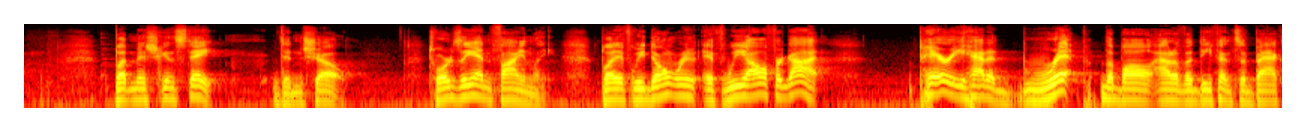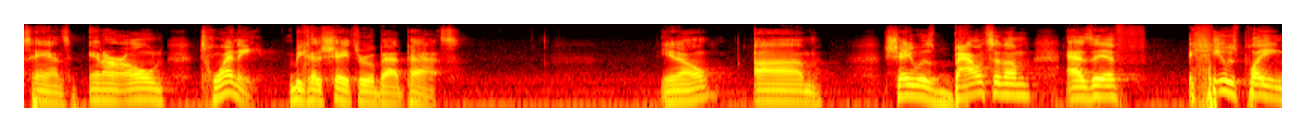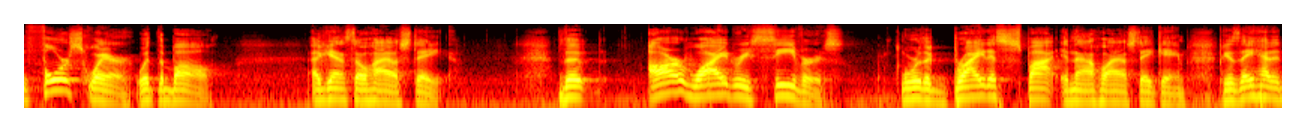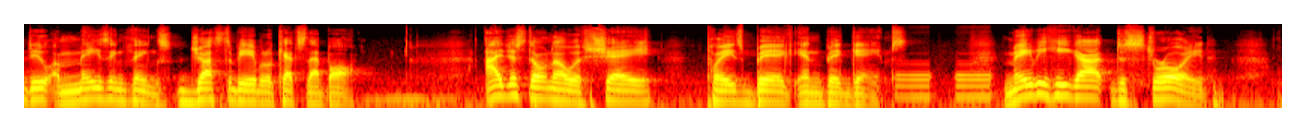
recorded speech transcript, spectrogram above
But Michigan State didn't show. Towards the end, finally. But if we don't, re- if we all forgot, Perry had to rip the ball out of a defensive back's hands in our own 20 because Shea threw a bad pass. You know? Um, Shea was bouncing them as if he was playing four square with the ball against Ohio State. The our wide receivers were the brightest spot in that Ohio State game because they had to do amazing things just to be able to catch that ball. I just don't know if Shea plays big in big games. Maybe he got destroyed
